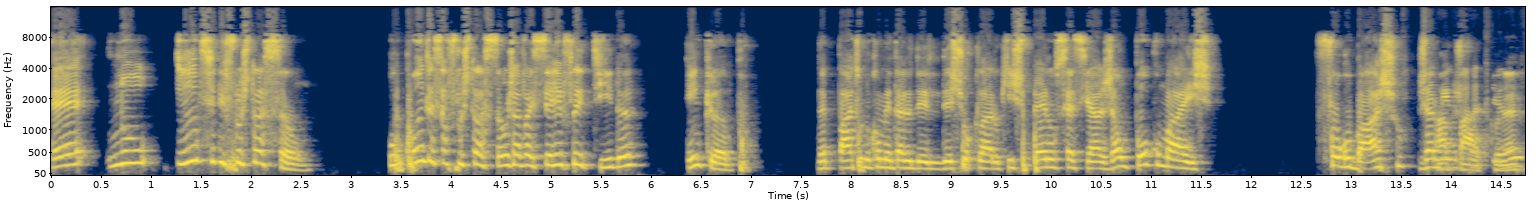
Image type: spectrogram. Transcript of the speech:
é no índice de frustração. O quanto essa frustração já vai ser refletida em campo. Né, Pato, no comentário dele, deixou claro que espera um CSA já um pouco mais fogo baixo, já menos Apático, né?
